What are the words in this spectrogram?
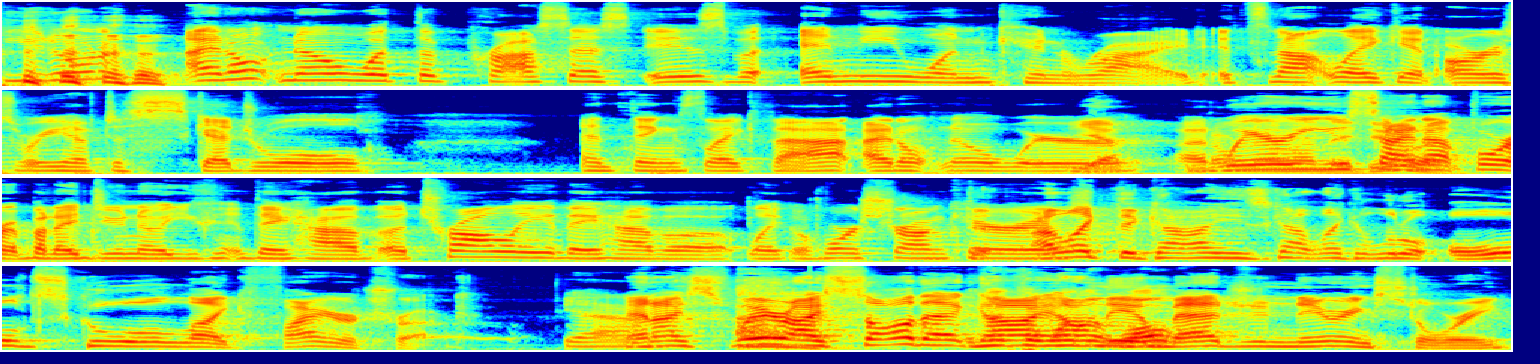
You don't. I don't know what the process is, but anyone can ride. It's not like at ours where you have to schedule and things like that. I don't know where Yeah, don't where know you they do sign it. up for it, but I do know you can, they have a trolley, they have a like a horse-drawn carriage. I like the guy. He's got like a little old school like fire truck, yeah. and I swear ah. I saw that guy one on that the Walt- Imagineering story,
